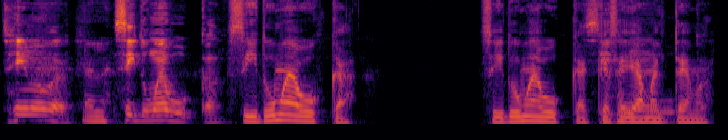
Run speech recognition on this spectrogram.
Sí, no, pero- El- Si tú me buscas. si tú me buscas. Si tú me buscas, Si que se llama el tema.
